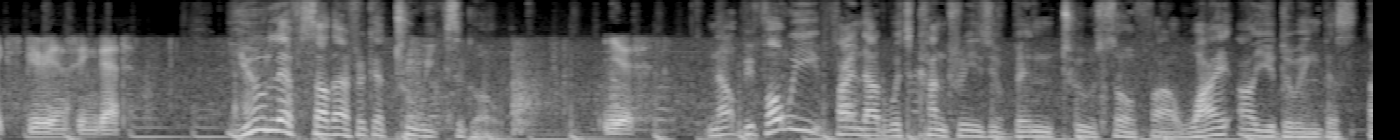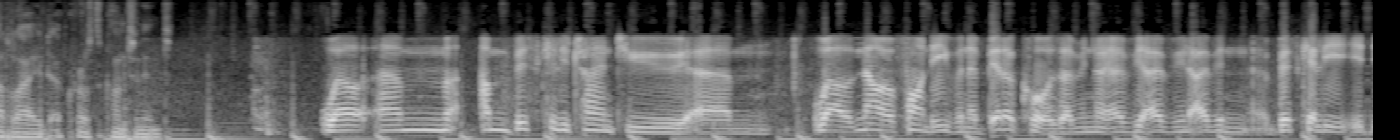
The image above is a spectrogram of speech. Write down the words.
experiencing that. You left South Africa two weeks ago. Yes. Now, before we find out which countries you've been to so far, why are you doing this ride across the continent? Well, um, I'm basically trying to. Um, well, now I've found even a better cause. I mean, I've, I've I've been basically it,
